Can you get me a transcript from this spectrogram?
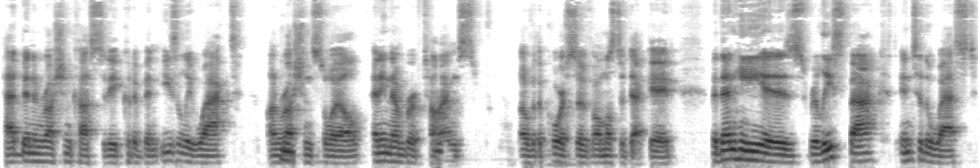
had been in Russian custody, could have been easily whacked on mm. Russian soil any number of times over the course of almost a decade. But then he is released back into the West.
